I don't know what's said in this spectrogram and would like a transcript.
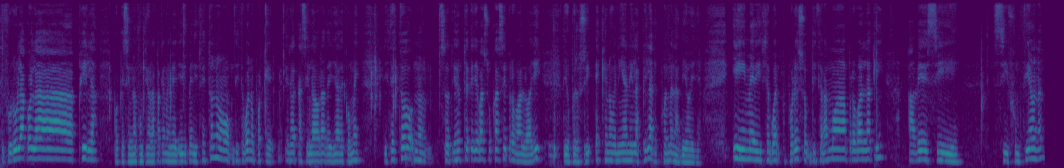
si furula con las pilas, porque si no funciona, ¿para que me Y me dice, esto no... Dice, bueno, porque era casi la hora de ya de comer. Dice, esto no, se lo tiene usted que llevar a su casa y probarlo allí. Digo, pero si es que no venían ni las pilas, después me las dio ella. Y me dice, bueno, pues por eso, dice, vamos a probarla aquí, a ver si, si funciona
